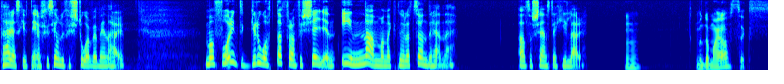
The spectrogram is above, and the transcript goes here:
Det här har jag skrivit ner, jag ska se om du förstår vad jag menar här. Man får inte gråta framför tjejen innan man har knullat sönder henne. Alltså känsliga killar. Mm. Men de har ju haft sex.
